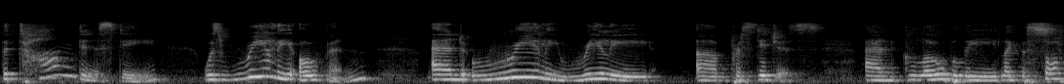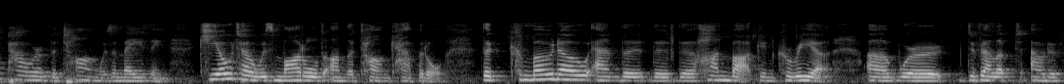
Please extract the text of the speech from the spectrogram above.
the Tang Dynasty was really open and really, really um, prestigious and globally, like the soft power of the Tang was amazing. Kyoto was modeled on the Tang capital. The kimono and the, the, the hanbok in Korea uh, were developed out of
